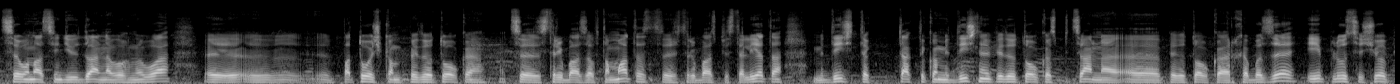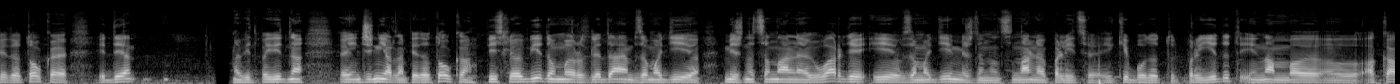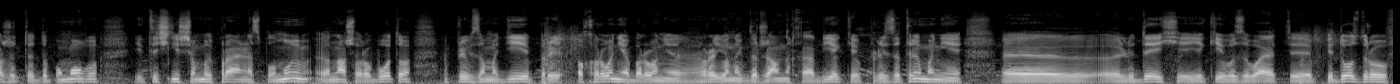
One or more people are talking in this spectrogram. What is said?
Це у нас індивідуальна вогнева е, е, по точкам підготовка. Це стрільба з автомата, це стрільба з пістолета, медич, так, тактико-медична підготовка, спеціальна е, підготовка РХБЗ і плюс ще підготовка йде Відповідно, е, інженерна підготовка. Після обіду ми розглядаємо взаємодію між Національною гвардією і взаємодію між національною поліцією, які будуть тут приїдуть і нам е, е, окажуть допомогу. І точніше, ми правильно сплануємо нашу роботу при взаємодії, при охороні обороні районних державних об'єктів, при затриманні людей, які визивають підозру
